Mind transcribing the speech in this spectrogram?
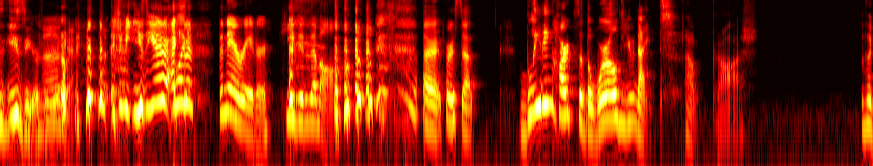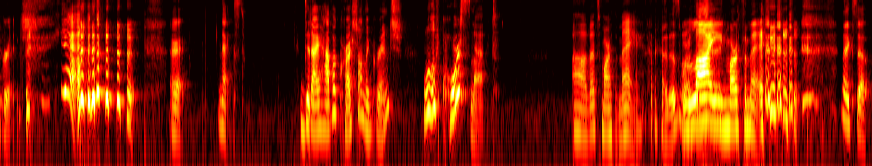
should be easier for you. Okay. it should be easier. I Like- could the narrator. He did them all. All right, first up, bleeding hearts of the world unite. oh gosh. The Grinch. Yeah. All right, next. Did I have a crush on the Grinch? Well, of course not. Uh, that's Martha May. That is Martha May. Lying Martha May. Next up.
